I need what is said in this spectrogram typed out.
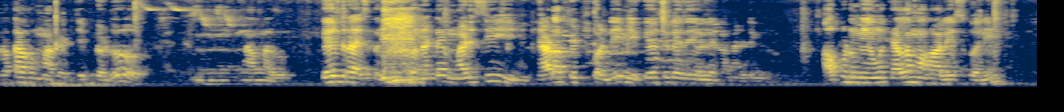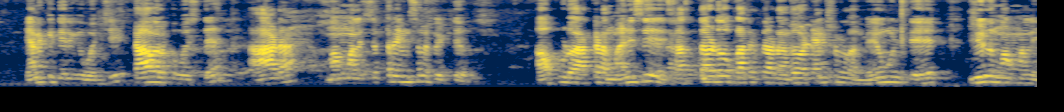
ప్రతాప్ కుమార్ రెడ్డి చెప్పాడు. అన్నారు. కేసు రాయిస్తాను. తీసుకోండి అంటే మడిసి ఏడా పెట్టుకోండి మీ కేసు లేదు ఏం లేదు అని అడిగారు అప్పుడు మేము తెల్ల మొహాలు వేసుకొని వెనక్కి తిరిగి వచ్చి కావలకు వస్తే ఆడ మమ్మల్ని చిత్రహింసలు పెట్టారు. అప్పుడు అక్కడ మనిషి సస్తాడో బతుకుతాడో అదో టెన్షన్లో మేముంటే వీళ్ళు మమ్మల్ని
